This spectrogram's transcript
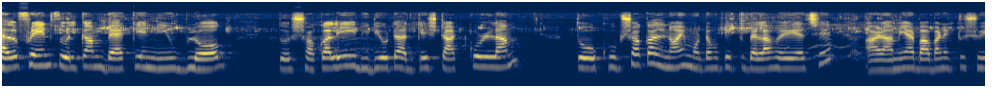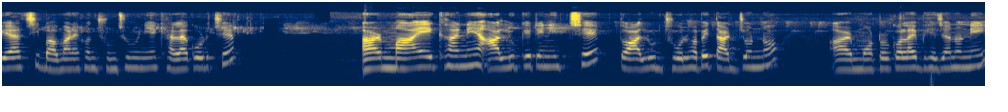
Hello friends, welcome back a new blog. তো সকালে এই ভিডিওটা আজকে স্টার্ট করলাম। তো খুব সকাল নয়, মোটামুটি একটু বেলা হয়ে গেছে। আর আমি আর বাবান একটু শুয়ে আছি, বাবান এখন ঝুমঝুমি নিয়ে খেলা করছে। আর মা এখানে আলু কেটে নিচ্ছে, তো আলুর ঝোল হবে তার জন্য। আর মটর কলায় ভেজানো নেই,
